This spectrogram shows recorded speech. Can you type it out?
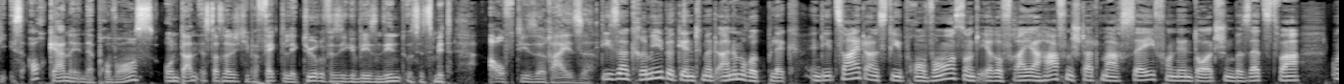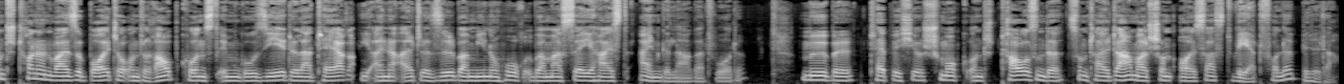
die ist auch gerne in der Provence und dann ist das natürlich die perfekte Lektüre für sie gewesen, Sie nimmt uns jetzt mit auf diese Reise. Dieser Krimi beginnt mit einem Rückblick in die Zeit, als die Provence und ihre freie Hafenstadt Marseille von den Deutschen besetzt war und tonnenweise Beute und Raubkunst im Gosier de la Terre, wie eine alte Silbermine hoch über Marseille heißt, eingelagert wurde. Möbel, Teppiche, Schmuck und tausende, zum Teil damals schon äußerst wertvolle Bilder.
